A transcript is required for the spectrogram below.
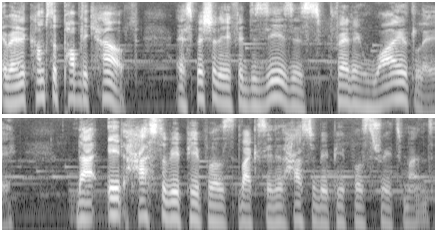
when it comes to public health, especially if a disease is spreading widely, that it has to be people's vaccine, it has to be people's treatment.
